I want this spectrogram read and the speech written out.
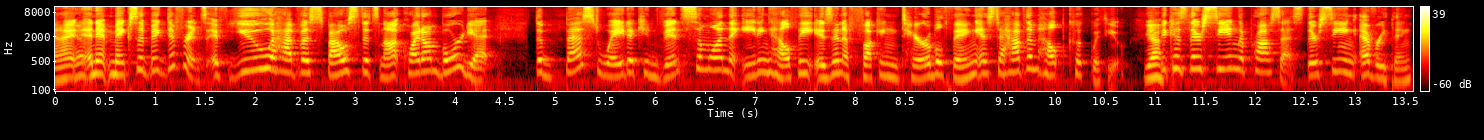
And I and it makes a big difference. If you have a spouse that's not quite on board yet, the best way to convince someone that eating healthy isn't a fucking terrible thing is to have them help cook with you. Yeah. Because they're seeing the process. They're seeing everything.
